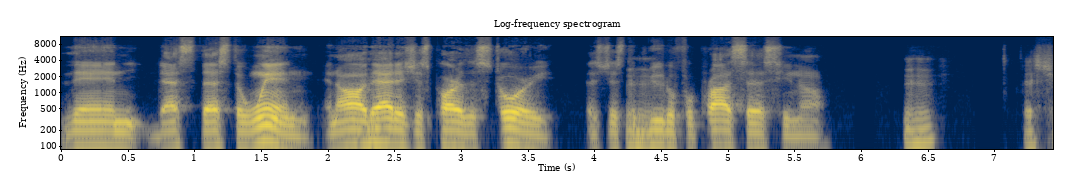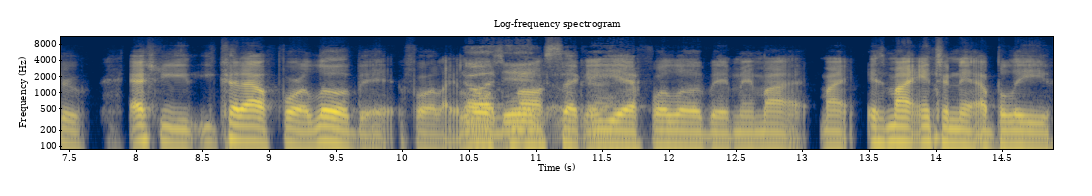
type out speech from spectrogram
then that's that's the win. And all mm-hmm. that is just part of the story. It's just a mm-hmm. beautiful process, you know. Mm-hmm. That's true. Actually, you, you, cut out for a little bit, for like a oh, little oh, small second. Okay. Yeah, for a little bit, man. My my it's my internet, I believe.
